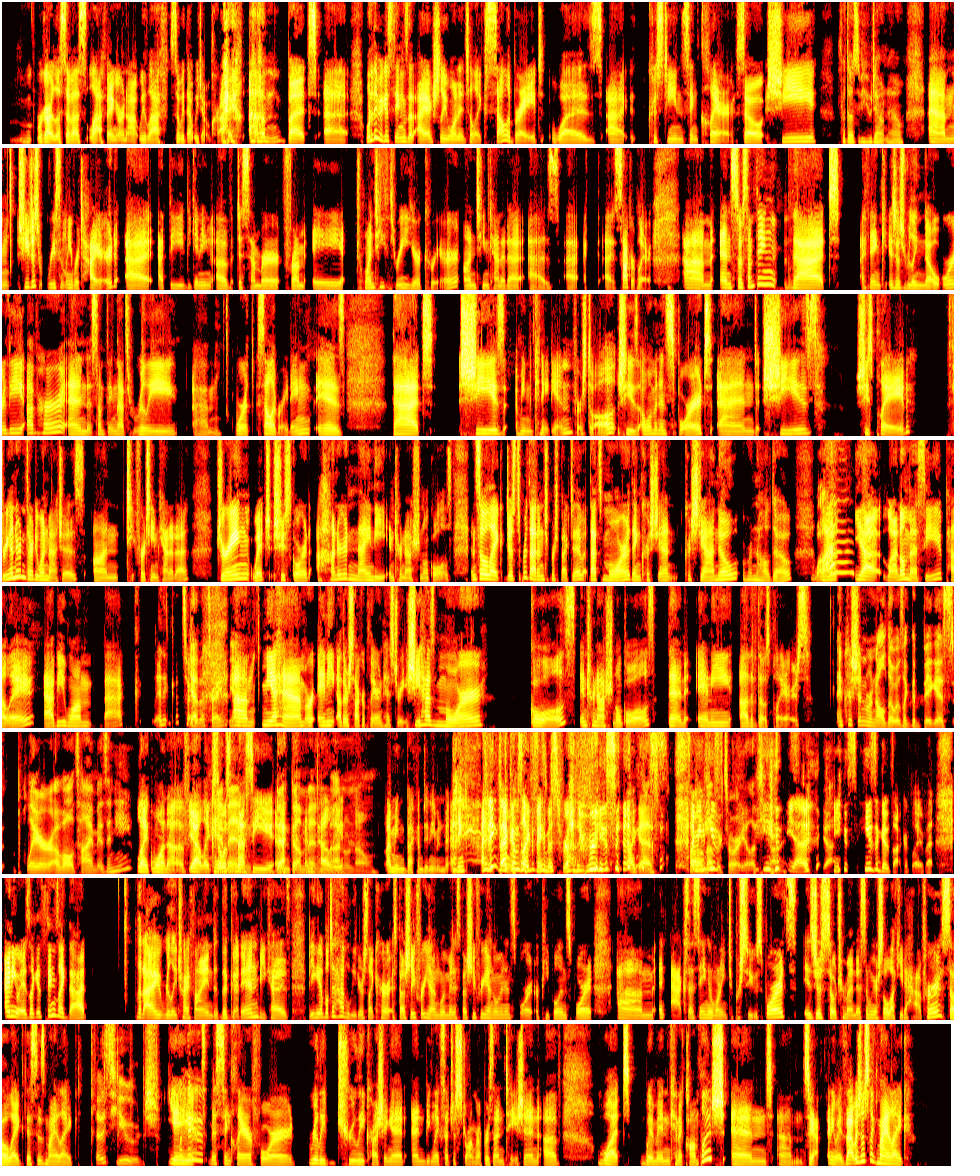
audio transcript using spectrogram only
regardless of us laughing or not we laugh so that we don't cry. Um but uh one of the biggest things that i actually wanted to like celebrate was uh christine sinclair. So she for those of you who don't know um she just recently retired uh, at the beginning of december from a 23 year career on team canada as a, a soccer player. Um and so something that I think is just really noteworthy of her and something that's really um, worth celebrating is that she's i mean canadian first of all. She's a woman in sport and she's she's played 331 matches on t- for team canada during which she scored 190 international goals and so like just to put that into perspective that's more than christian cristiano ronaldo Lion- yeah lionel messi pele abby wambach i think that's right Yeah, that's right. Yeah. um, Mia Hamm or any other soccer player in history. She has more goals, international goals, than any of those players. And Cristiano Ronaldo is like the biggest player of all time, isn't he? Like one of, yeah. Like so Him is and Messi and Beckham and, and. I don't know. I mean, Beckham didn't even. I think I think Beckham's like famous for other reasons. I guess. I mean, he's- Victoria. He- yeah, Yeah. he's he's a good soccer player. But anyways, like it's things like that that I really try to find the good in because being able to have leaders like her, especially for young women, especially for young women in sport or people in sport, um, and accessing and wanting to pursue sports is just so tremendous. And we are so lucky to have her. So like this is my like That is huge. yay Miss Sinclair for really truly crushing it and being like such a strong representation of what women can accomplish. And um so yeah, anyways, that was just like my like,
